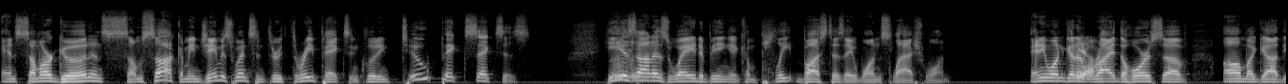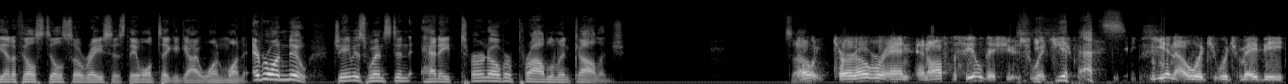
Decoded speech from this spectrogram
And some are good and some suck. I mean, Jameis Winston threw three picks, including two pick sixes he mm-hmm. is on his way to being a complete bust as a one slash one. Anyone going to yeah. ride the horse of, oh my God, the NFL is still so racist, they won't take a guy 1 1. Everyone knew Jameis Winston had a turnover problem in college. So oh, turnover and, and off the field issues, which yes. you know, which which may be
